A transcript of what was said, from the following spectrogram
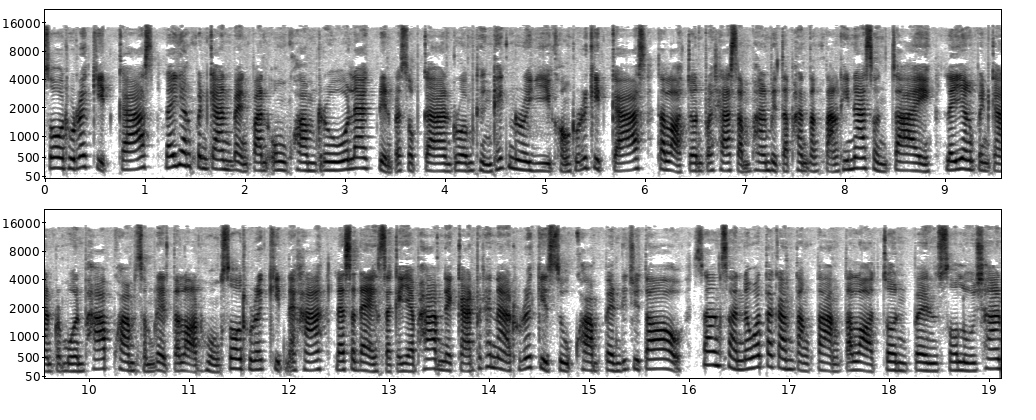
โซ่ธุรกิจก๊าซและยังเป็นการแบ่งปันองค์ความรู้แลกเปลี่ยนประสบการณ์รวมถึงเทคโนโลยีของธุรกิจก๊าซตลอดจนประชาสัมพันธ์ผลิตภัณฑ์ต่างๆ ที่น่าสนใจ และยังเป็นการประมวลภาพความสำเร็จตลอดห่วงโซ่ธุรกิจนะคะและแสดงศักยภาพในการพัฒนาธุรกิจสู่ความเป็นดิจิทัล สร้างสรรค์นวัตกรรมต่างๆ ตลอดจนเป็น Solution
